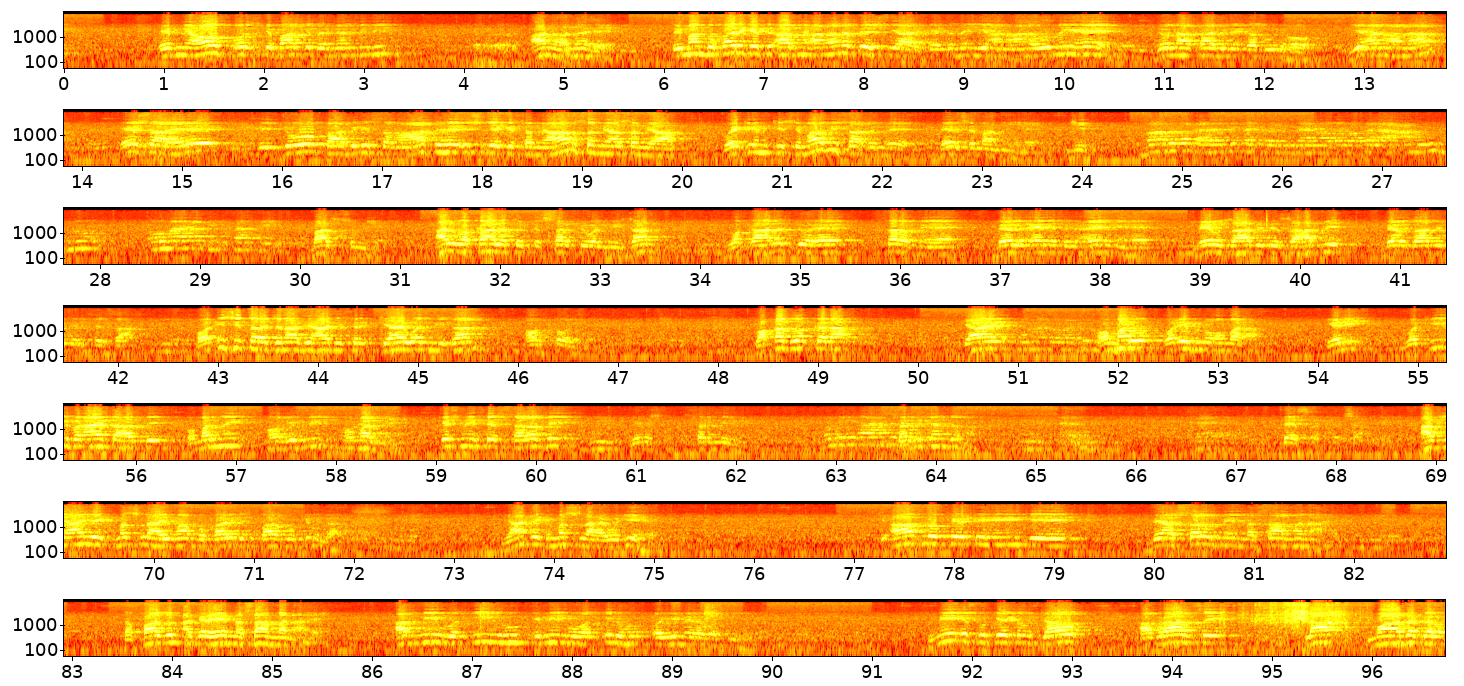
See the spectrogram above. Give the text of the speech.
ابن عوف اور اس کے بعد کے درمیان میں بھی عن آنا ہے۔ تو امام بخاری کہتے آپ نے انانا پیش کیا ہے۔ کہتے نہیں یہ انانا وہ نہیں ہے جو ناقابل قبول ہو۔ یہ انانا ایسا ہے کہ جو قابل سماعت ہے اس لیے کہ سمیا سمیا سمیا وہ کہ ان کی سما بھی ثابت ہے غیر سما نہیں ہے۔ جی۔ بات سنیے۔ الوکالت کے صرف والمیزان، وکالت جو ہے، صرف میں ہے، بے العین بالعین میں ہے، بے ضابط صاحب میں، بے الفاظ اور اسی طرح جناب عالی پھر کیا ہے وہ اور تول ہے. وقت وقت کیا ہے؟ عمر و ابن عمر. یعنی وکیل بنایا تھا حضرت عمر نے اور ابن عمر نے. کس نے سے؟ سرف یعنی سرمی سرمی جو اب یہاں ایک مسئلہ ہے امام بخاری اس بات کو کیوں گا یہاں ایک مسئلہ ہے وہ یہ ہے کہ آپ لوگ کہتے ہیں کہ بیاسل میں نشا منع ہے تفاضل اگر ہے نشا منع ہے اب میں وکیل ہوں کہ میں موکل ہوں اور یہ میرا وکیل ہے میں اس کو کہتا ہوں جاؤ ابرار سے لا معاہدہ کرو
